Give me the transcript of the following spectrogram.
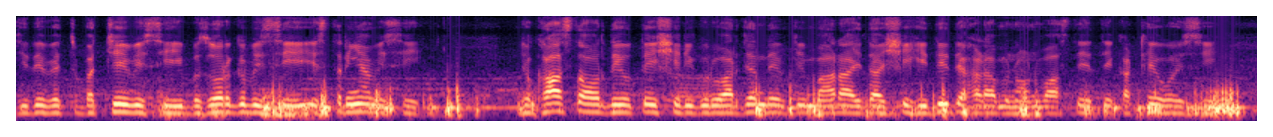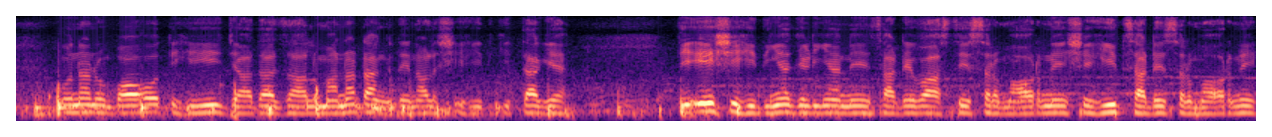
ਜਿਹਦੇ ਵਿੱਚ ਬੱਚੇ ਵੀ ਸੀ, ਬਜ਼ੁਰਗ ਵੀ ਸੀ, ਇਸਤਰੀਆਂ ਵੀ ਸੀ, ਜੋ ਖਾਸ ਤੌਰ ਦੇ ਉੱਤੇ ਸ੍ਰੀ ਗੁਰੂ ਅਰਜਨ ਦੇਵ ਜੀ ਮਹਾਰਾਜ ਦਾ ਸ਼ਹੀਦੀ ਦਿਹਾੜਾ ਮਨਾਉਣ ਵਾਸਤੇ ਇੱਥੇ ਇਕੱਠੇ ਹੋਏ ਸੀ, ਉਹਨਾਂ ਨੂੰ ਬਹੁਤ ਹੀ ਜ਼ਿਆਦਾ ਜ਼ਾਲਮਾਨਾ ਢੰਗ ਦੇ ਨਾਲ ਸ਼ਹੀਦ ਕੀਤਾ ਗਿਆ। ਤੇ ਇਹ ਸ਼ਹੀਦੀਆਂ ਜਿਹੜੀਆਂ ਨੇ ਸਾਡੇ ਵਾਸਤੇ ਸਰਮੌਰ ਨੇ ਸ਼ਹੀਦ ਸਾਡੇ ਸਰਮੌਰ ਨੇ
